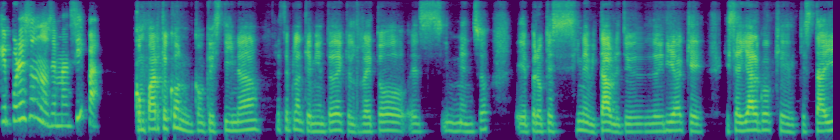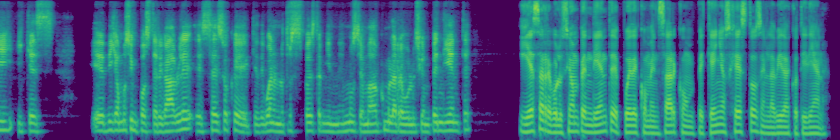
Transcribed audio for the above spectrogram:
que por eso nos emancipa. Comparto con, con Cristina este planteamiento de que el reto es inmenso, eh, pero que es inevitable. Yo, diría que, si hay algo que, que, está ahí y que es, eh, digamos, impostergable, es eso que, que, bueno, en otros espacios también hemos llamado como la revolución pendiente. Y esa revolución pendiente puede comenzar con pequeños gestos en la vida cotidiana.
